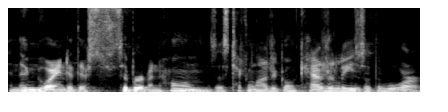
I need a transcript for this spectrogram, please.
and then going to their suburban homes as technological casualties of the war.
